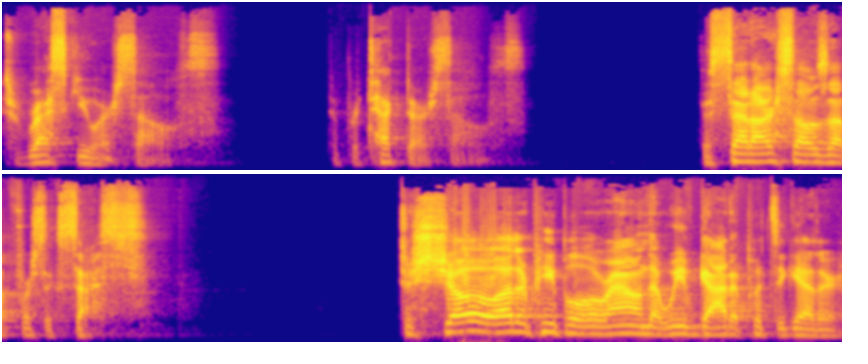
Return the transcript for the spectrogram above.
to rescue ourselves, to protect ourselves, to set ourselves up for success to show other people around that we've got it put together,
